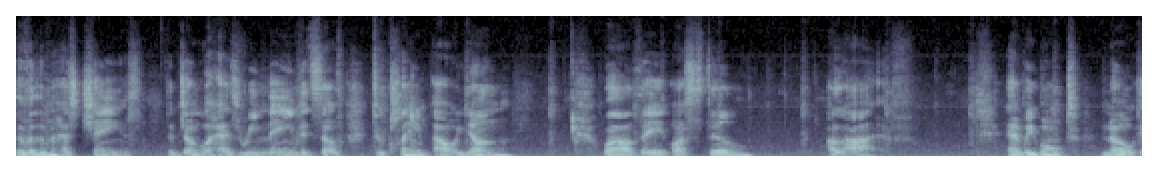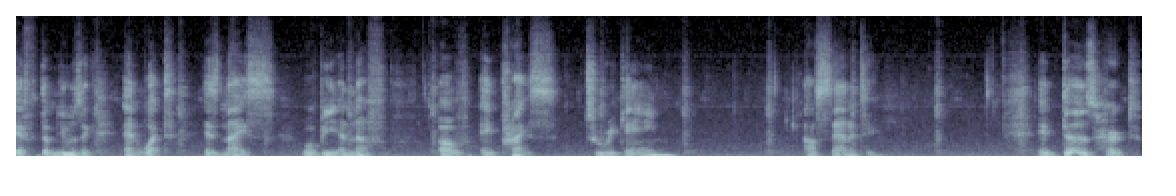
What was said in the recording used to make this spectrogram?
The rhythm has changed. The jungle has renamed itself to claim our young while they are still alive. And we won't know if the music and what is nice will be enough of a price to regain our sanity. It does hurt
